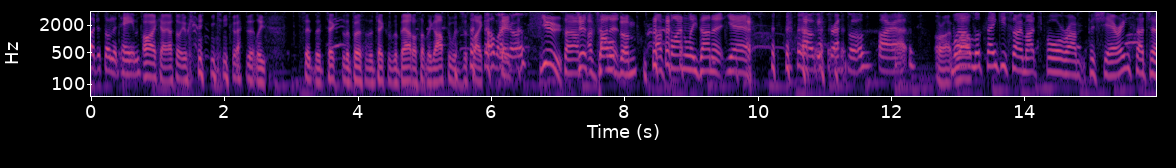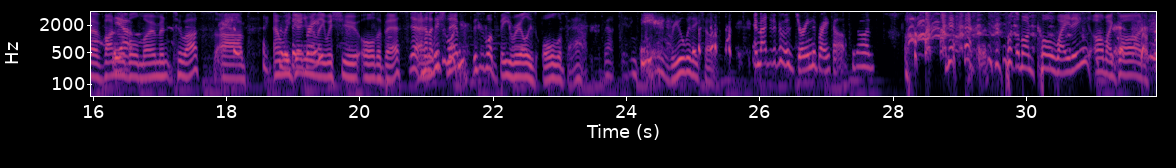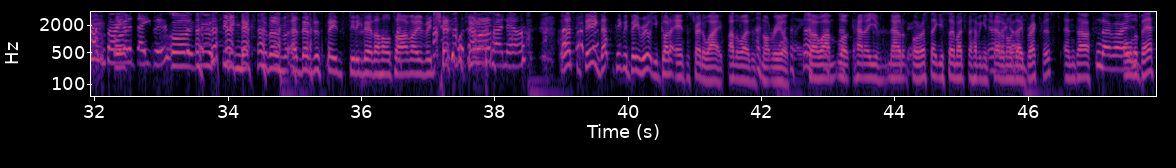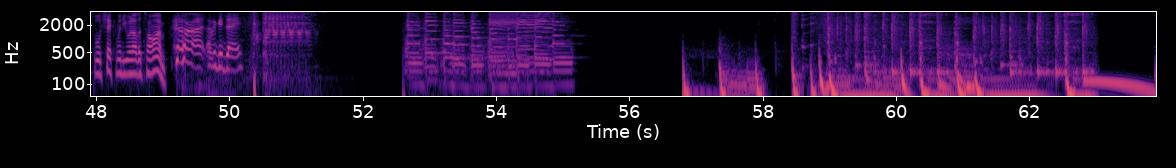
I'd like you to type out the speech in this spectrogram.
Oh, just on the team. Oh, okay. I thought you, you accidentally sent the text to the person the text was about or something afterwards. Just like Oh my said, gosh. "Phew!" So I've- just I've told them. I've finally done it. Yeah. That would be stressful. Far out. all right. Well, Well, look, thank you so much for um, for sharing such a vulnerable moment to us, um, and we genuinely wish you all the best. yeah, and Hannah. This is what them- this is what BeReal is all about. It's about getting, getting real with each other. Imagine if it was during the breakup. God. Yeah, just put them on call waiting. Oh my god. I'm sorry, I gotta take this. Oh, you were sitting next to them, and they've just been sitting there the whole time while you've been chatting What's to us. right now? Well, that's the thing. That's the thing with BeReal. You've got to answer straight away. Otherwise, it's not real. So, um, look, Hannah, you've nailed it for us. Thank you so much for having a chat Oh on my All Day. Breakfast. And uh, No worries. all the best. We'll check in with you another time. All right, have a good day.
